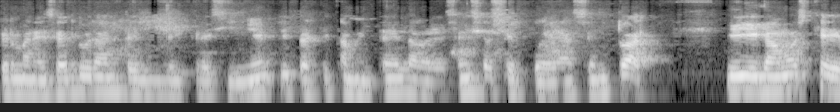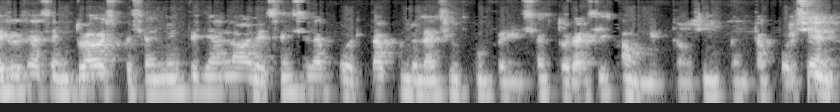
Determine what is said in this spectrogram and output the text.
permanecer durante el, crecimiento y prácticamente en la adolescencia se puede acentuar. Y digamos que eso se acentúa especialmente ya en la adolescencia y la pubertad cuando la circunferencia torácica aumenta un 50%.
